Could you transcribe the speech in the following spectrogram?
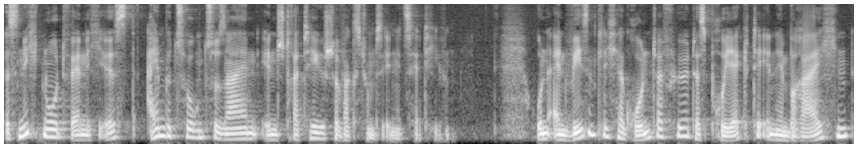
es nicht notwendig ist, einbezogen zu sein in strategische Wachstumsinitiativen. Und ein wesentlicher Grund dafür, dass Projekte in den Bereichen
